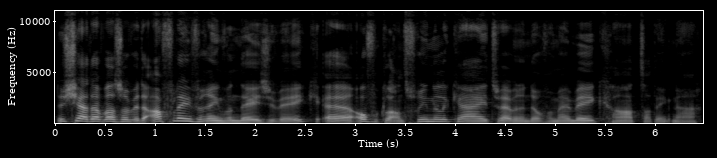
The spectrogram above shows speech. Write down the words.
Dus ja, dat was alweer de aflevering van deze week. Over klantvriendelijkheid. We hebben het over mijn week gehad. Dat ik naar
